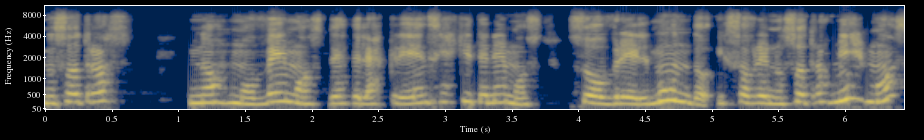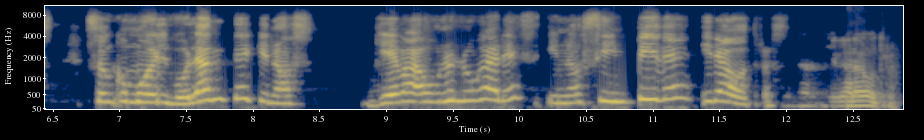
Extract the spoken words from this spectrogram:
nosotros nos movemos desde las creencias que tenemos sobre el mundo y sobre nosotros mismos, son como el volante que nos lleva a unos lugares y nos impide ir a otros. Llegar a otros.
